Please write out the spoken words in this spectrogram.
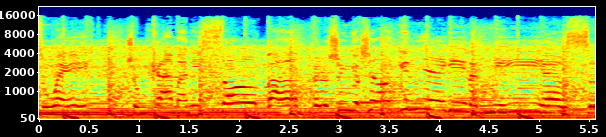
just wait 좀 가만히 있어봐. 별로 충격적인 얘긴 아니었어.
